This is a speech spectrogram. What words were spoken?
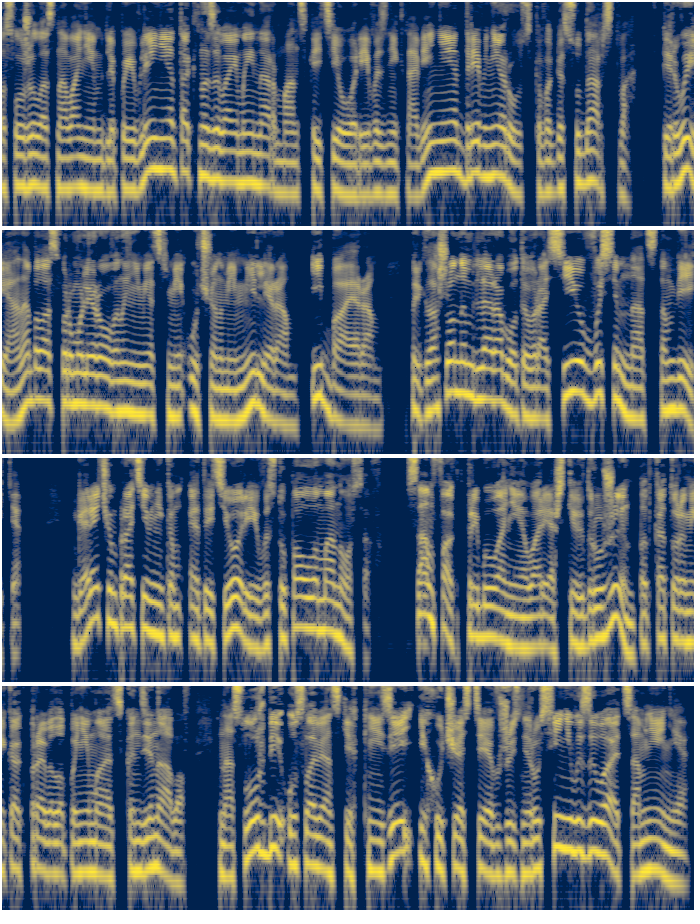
послужил основанием для появления так называемой нормандской теории возникновения древнерусского государства. Впервые она была сформулирована немецкими учеными Миллером и Байером, приглашенным для работы в Россию в XVIII веке. Горячим противником этой теории выступал Ломоносов. Сам факт пребывания варяжских дружин, под которыми, как правило, понимают скандинавов, на службе у славянских князей их участие в жизни Руси не вызывает сомнения,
